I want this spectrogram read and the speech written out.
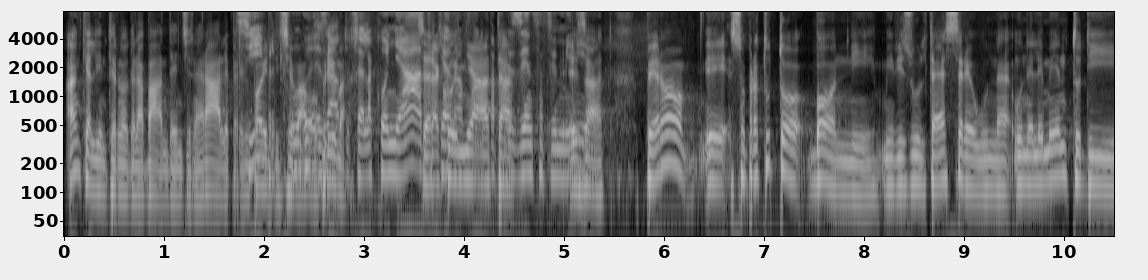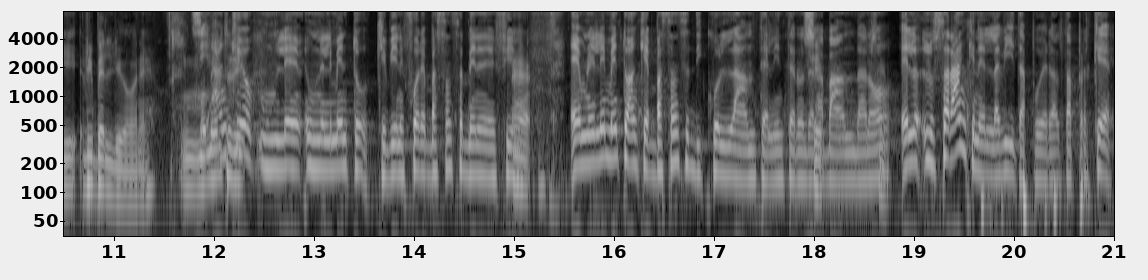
anche all'interno della banda in generale perché Sì, poi perché dicevamo comunque, prima esatto, c'è la cognata c'è la che ha una forte cognata, presenza femminile. esatto però eh, soprattutto Bonnie mi risulta essere un, un elemento di ribellione un Sì, anche di... un, le- un elemento che viene fuori abbastanza bene nel film. Eh. È un elemento anche abbastanza dicollante all'interno Sì, della banda, no? E lo, lo sarà anche nella vita poi in realtà, perché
